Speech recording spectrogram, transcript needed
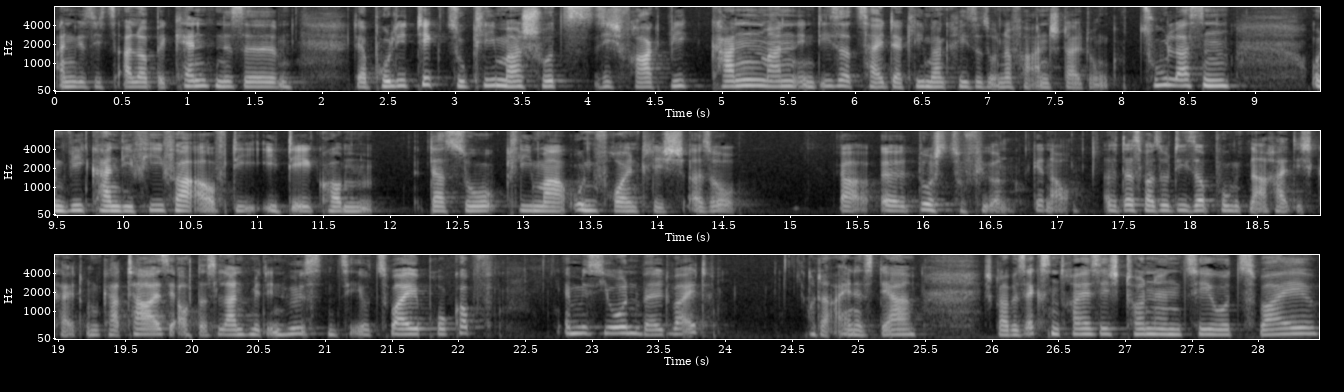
angesichts aller Bekenntnisse der Politik zu Klimaschutz sich fragt, wie kann man in dieser Zeit der Klimakrise so eine Veranstaltung zulassen? Und wie kann die FIFA auf die Idee kommen, das so klimaunfreundlich, also ja, äh, durchzuführen. Genau. Also das war so dieser Punkt Nachhaltigkeit. Und Katar ist ja auch das Land mit den höchsten CO2 pro Kopf Emissionen weltweit. Oder eines der, ich glaube, 36 Tonnen CO2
